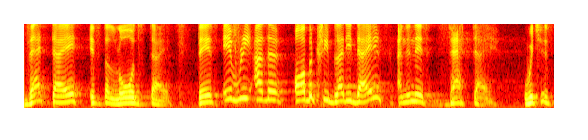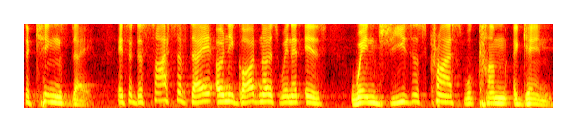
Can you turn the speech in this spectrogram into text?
That day is the Lord's day. There's every other arbitrary bloody day, and then there's that day, which is the king's day. It's a decisive day. Only God knows when it is, when Jesus Christ will come again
